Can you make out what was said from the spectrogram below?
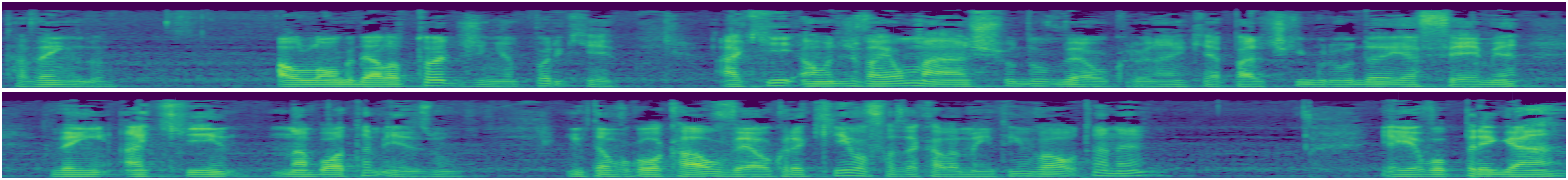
Tá vendo? Ao longo dela todinha. Por quê? Aqui é onde vai o macho do velcro, né? Que é a parte que gruda e a fêmea vem aqui na bota mesmo. Então vou colocar o velcro aqui, vou fazer acabamento em volta, né? E aí eu vou pregar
